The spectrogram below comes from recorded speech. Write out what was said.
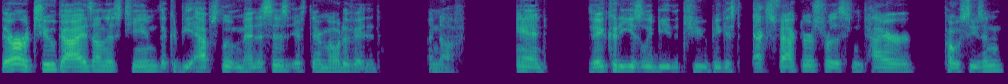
There are two guys on this team that could be absolute menaces if they're motivated enough. And they could easily be the two biggest X factors for this entire postseason.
